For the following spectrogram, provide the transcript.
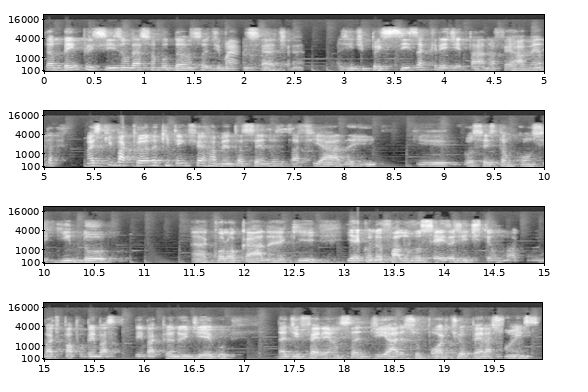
também precisam dessa mudança de mindset, né? A gente precisa acreditar na ferramenta, mas que bacana que tem ferramenta sendo desafiada aí, que vocês estão conseguindo uh, colocar, né? Que, e aí, quando eu falo vocês, a gente tem uma, um bate-papo bem, bem bacana, eu e o Diego, da diferença de área suporte e operações.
